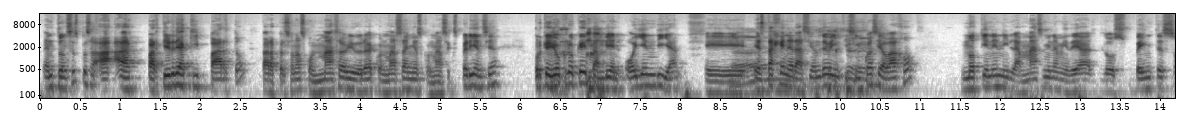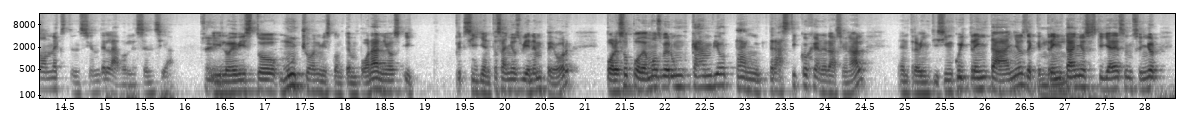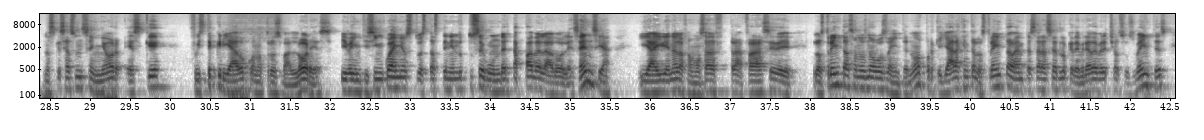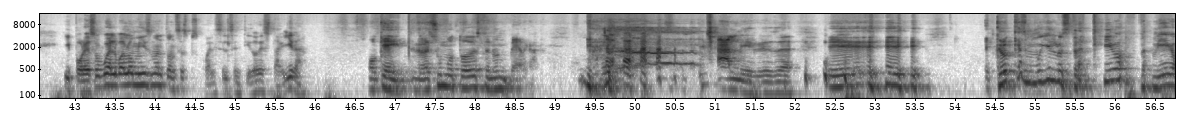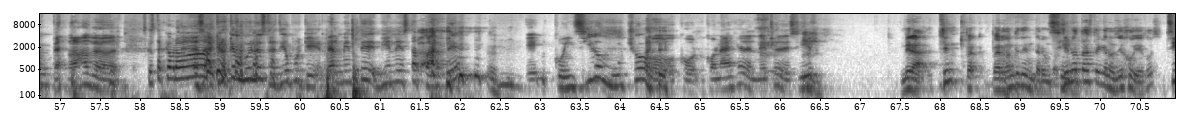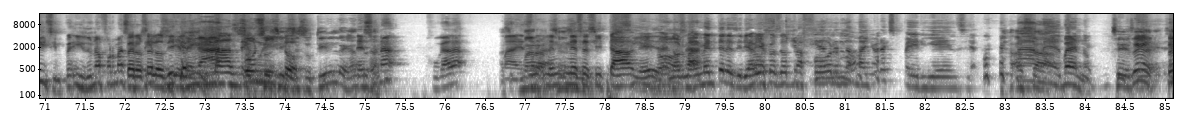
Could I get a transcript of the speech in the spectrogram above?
Entonces, pues a, a partir de aquí parto para personas con más sabiduría, con más años, con más experiencia, porque yo creo que también hoy en día, eh, esta generación de 25 hacia abajo no tiene ni la más mínima idea. Los 20 son la extensión de la adolescencia. Y lo he visto mucho en mis contemporáneos y siguientes años vienen peor. Por eso podemos ver un cambio tan drástico generacional entre 25 y 30 años, de que 30 años es que ya eres un señor. No es que seas un señor, es que fuiste criado con otros valores. Y 25 años tú estás teniendo tu segunda etapa de la adolescencia. Y ahí viene la famosa frase de los 30 son los nuevos 20, ¿no? Porque ya la gente a los 30 va a empezar a hacer lo que debería de haber hecho a sus 20 y por eso vuelvo a lo mismo, entonces, pues, ¿cuál es el sentido de esta vida? Ok, resumo todo esto en un verga. Chale, o sea, eh, creo que es muy ilustrativo, amigo, perdón, pero, Es que está cabrón. o sea, creo que es muy ilustrativo porque realmente viene esta parte, eh, coincido mucho con, con Ángel en el hecho de decir, Mira, sin- per- perdón que te interrumpa. ¿Sí, Sí. notaste que nos dijo viejos? sí, sin y de una forma Pero sutil se los y dije elegante. más bonito. Sí, sí, sí, sutil, elegante. Es una jugada así, mara, Ne- sí, sí. necesita, Sí, eh, no, o sea, normalmente les diría viejos de otra tienen la forma. mayor experiencia. O sea, Mames, bueno, sí, sí, sí.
